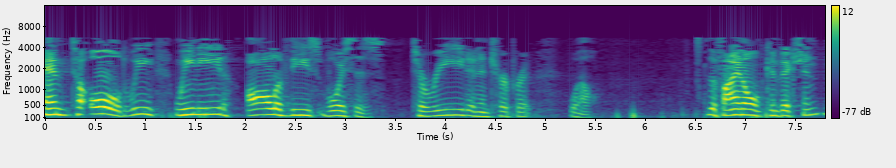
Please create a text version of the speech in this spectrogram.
and to old. We, we need all of these voices to read and interpret well. The final conviction,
